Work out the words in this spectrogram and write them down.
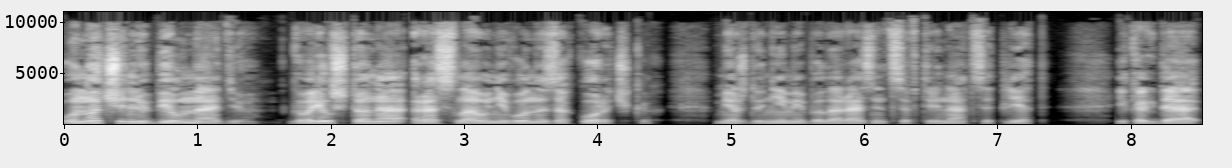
Он очень любил Надю, говорил, что она росла у него на закорочках, между ними была разница в 13 лет, и когда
